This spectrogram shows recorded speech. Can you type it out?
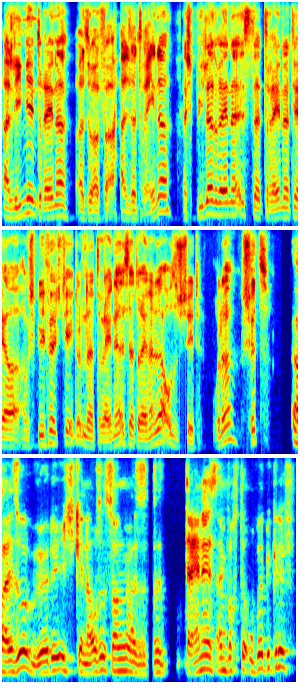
Ein Linientrainer, also halt der Trainer. Ein Spielertrainer ist der Trainer, der am Spielfeld steht und der Trainer ist der Trainer, der außen steht, oder? Schütz? Also würde ich genauso sagen, also der Trainer ist einfach der Oberbegriff.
